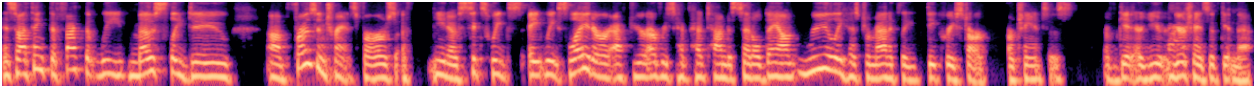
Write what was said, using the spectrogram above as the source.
And so I think the fact that we mostly do um, frozen transfers, of, you know, six weeks, eight weeks later, after your ovaries have had time to settle down, really has dramatically decreased our our chances of get or your, your chance of getting that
